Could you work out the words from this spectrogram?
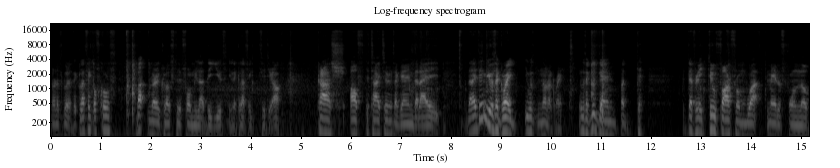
Not as good as the classic, of course, but very close to the formula they used in the classic CTR. Crash of the Titans, a game that I that I think it was a great. It was not a great. It was a good game, but definitely too far from what made us fall in love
